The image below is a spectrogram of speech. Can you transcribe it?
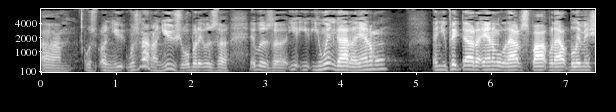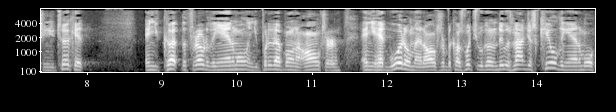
um, was unu- was not unusual, but it was uh, it was uh, you, you went and got an animal, and you picked out an animal without spot, without blemish, and you took it and you cut the throat of the animal and you put it up on an altar and you had wood on that altar because what you were going to do was not just kill the animal,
